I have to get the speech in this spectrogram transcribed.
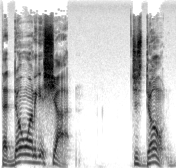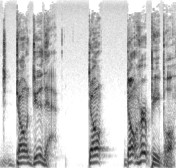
that don't want to get shot. Just don't. Don't do that. Don't don't hurt people.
